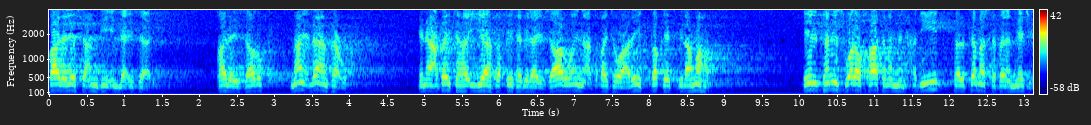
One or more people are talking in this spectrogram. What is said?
قال ليس عندي إلا إزاري قال إزارك ما لا ينفعها إن أعطيتها إياه بقيت بلا إزار وإن أبقيته عليك بقيت بلا مهر. التمس ولو خاتما من حديد فالتمس فلم يجد.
